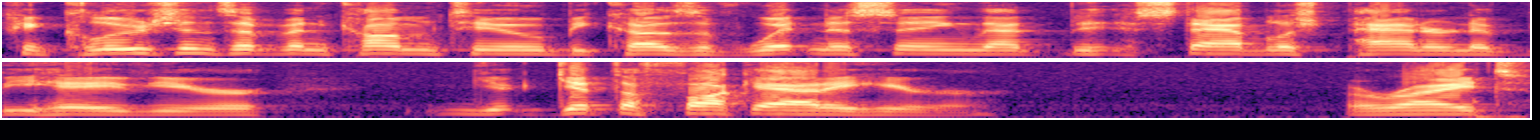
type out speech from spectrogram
conclusions have been come to because of witnessing that established pattern of behavior. Get the fuck out of here. All right?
